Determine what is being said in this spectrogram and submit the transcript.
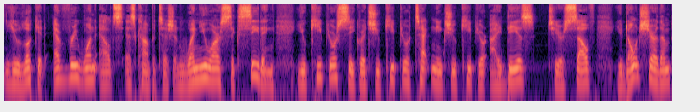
you look at everyone else as competition. When you are succeeding, you keep your secrets, you keep your techniques, you keep your ideas to yourself. You don't share them,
